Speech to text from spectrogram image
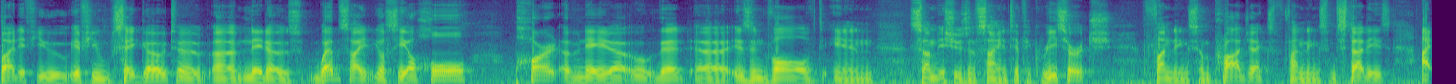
But if you if you say go to uh, NATO's website, you'll see a whole part of NATO that uh, is involved in some issues of scientific research funding some projects, funding some studies. I,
